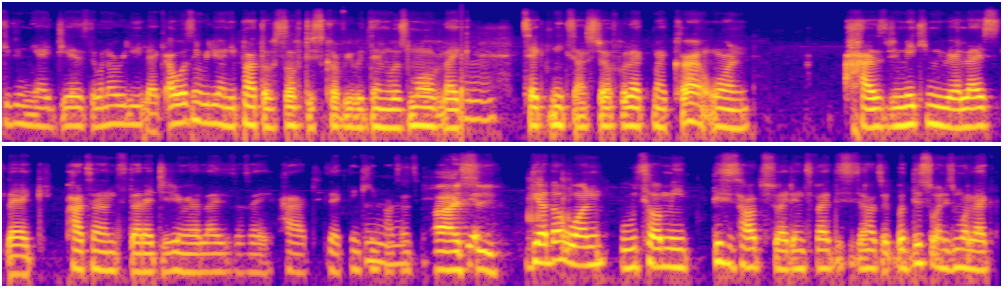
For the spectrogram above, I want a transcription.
giving me ideas. They were not really like I wasn't really on the path of self discovery with them. It was more of like mm. techniques and stuff. But like my current one has been making me realize like patterns that I didn't realize as I had, like thinking mm. patterns. I see. The other one will tell me this is how to identify, this is how to, but this one is more like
